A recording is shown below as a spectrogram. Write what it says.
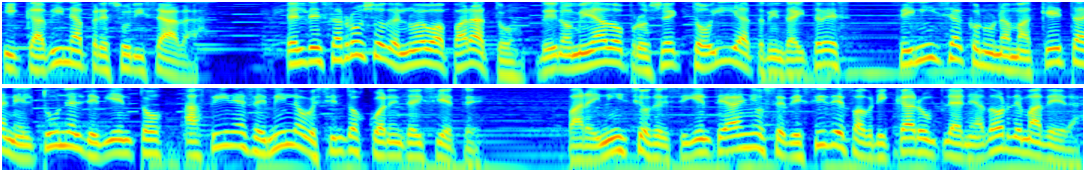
y cabina presurizada. El desarrollo del nuevo aparato, denominado Proyecto IA-33, se inicia con una maqueta en el túnel de viento a fines de 1947. Para inicios del siguiente año se decide fabricar un planeador de madera.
